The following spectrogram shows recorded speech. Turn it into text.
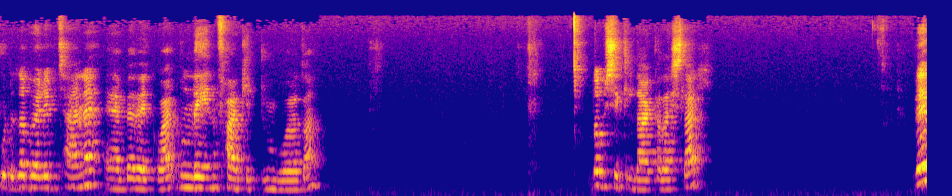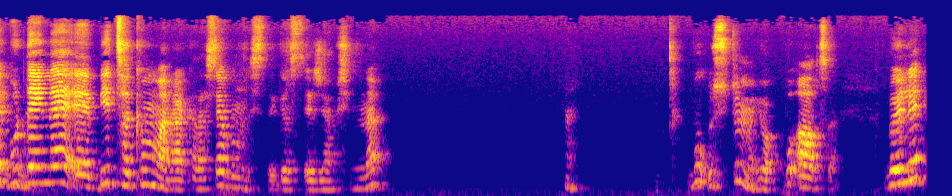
Burada da böyle bir tane e, bebek var. Bunu da yeni fark ettim bu arada. Bu da bu şekilde arkadaşlar. Ve burada yine e, bir takım var arkadaşlar. Bunu da size göstereceğim şimdi. Bu üstü mü? Yok bu altı. Böyle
